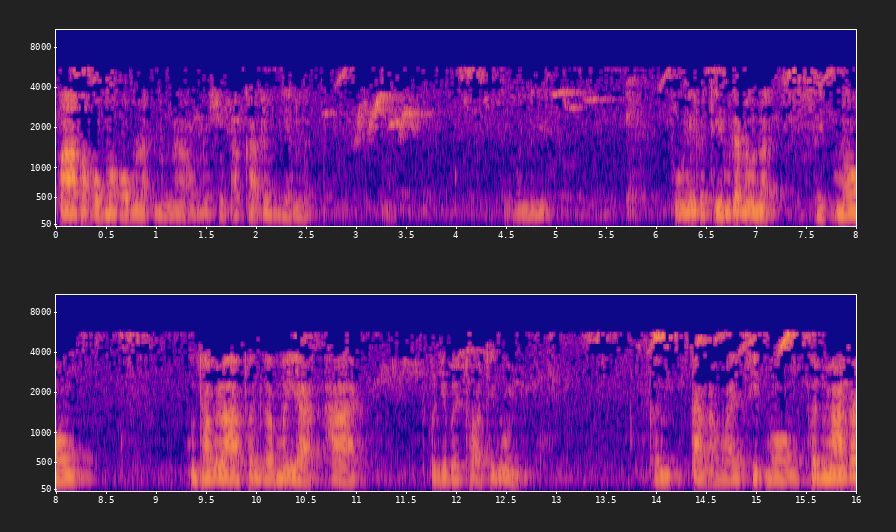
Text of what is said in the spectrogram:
คว้าผ้าห่มมาห่มละมันหนาวรู้สึกอากาศเริ่มเย็นละวันนี้พรุ่งนี้กระถินก็นู่นแหละสิบโมงคุณทาเวลาเพื่อนก็ไม่อยากขาด คนจะไปทอดที่นู่นเพิ่นตั้งเอาไว้สิบโมงเพิ่นมาก็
